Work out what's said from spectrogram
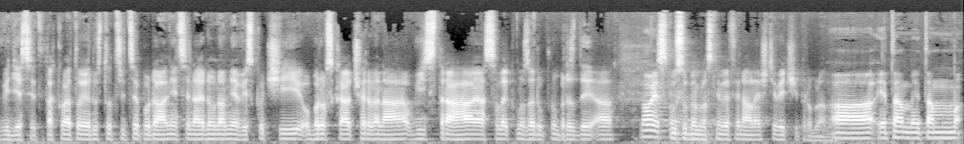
vyděsit. Takové to jedu 130 po dálnici, najednou na mě vyskočí obrovská červená výstraha, já se leknu, zadupnu brzdy a no, způsobem vlastně ve finále ještě větší problém. Je tam, je tam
